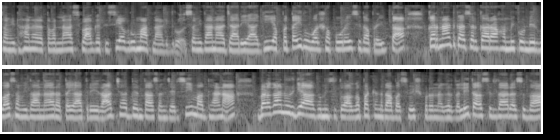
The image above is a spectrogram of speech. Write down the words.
ಸಂವಿಧಾನ ರಥವನ್ನ ಸ್ವಾಗತಿಸಿ ಅವರು ಮಾತನಾಡಿದರು. ಸಂವಿಧಾನ ಜಾರಿಯಾಗಿ ಎಪ್ಪತ್ತೈದು ವರ್ಷ ಪೂರೈಸಿದ ಪ್ರಯುಕ್ತ ಕರ್ನಾಟಕ ಸರ್ಕಾರ ಹಮ್ಮಿಕೊಂಡಿರುವ ಸಂವಿಧಾನ ರಥಯಾತ್ರೆ ರಾಜ್ಯಾದ್ಯಂತ ಸಂಚರಿಸಿ ಮಧ್ಯಾಹ್ನ ಬಳಗಾನೂರಿಗೆ ಆಗಮಿಸಿತು. ಆಗ ಪಟ್ಟಣದ ಬಸವೇಶ್ವರ ನಗರದಲ್ಲಿ ತಹಸೀಲ್ದಾರ್ ಸುಧಾ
